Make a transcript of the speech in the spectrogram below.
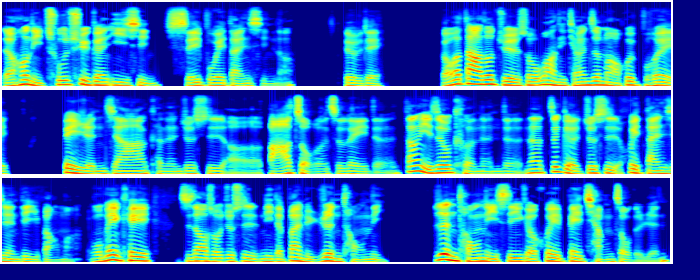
然后你出去跟异性，谁不会担心呢？对不对？然后大家都觉得说，哇，你条件这么好，会不会被人家可能就是呃拔走了之类的？当然也是有可能的。那这个就是会担心的地方嘛。我们也可以知道说，就是你的伴侣认同你，认同你是一个会被抢走的人，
